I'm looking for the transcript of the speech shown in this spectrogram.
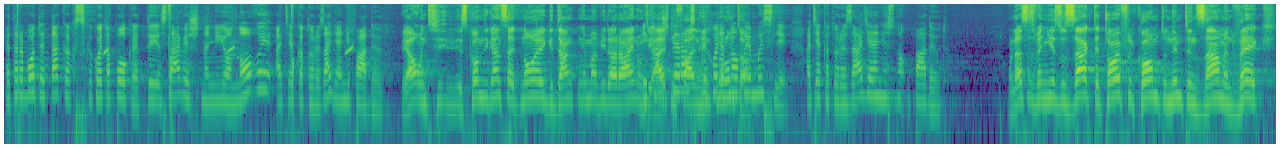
Это работает так, как с какой-то полкой. Ты ставишь на нее новые, а те, которые сзади, они падают. Ja, und es kommen die ganze Zeit neue Gedanken immer wieder rein und И die alten fallen hinten приходят новые runter. мысли, а те, которые сзади, они падают. Und das ist, wenn Jesus sagt, der Teufel kommt und nimmt den Samen weg.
